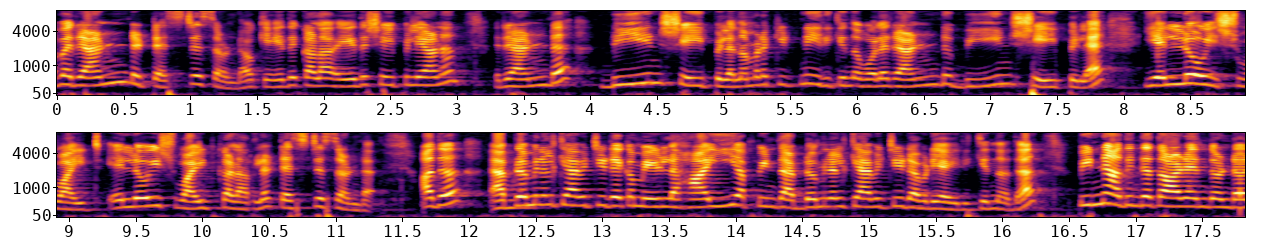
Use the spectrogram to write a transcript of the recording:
അപ്പോൾ രണ്ട് ടെസ്റ്റസ് ഉണ്ട്. ഓക്കെ ഏത് കളർ ഏത് ഷേപ്പിലെയാണ് രണ്ട് ബീൻ ഷേപ്പിൽ നമ്മുടെ കിഡ്നി ഇരിക്കുന്ന പോലെ രണ്ട് ബീൻ ഷേപ്പിൽ യെല്ലോയിഷ് വൈറ്റ് യെല്ലോയിഷ് വൈറ്റ് കളറിൽ ടെസ്റ്റസ് ഉണ്ട്. അത് അബ്ഡോമിനൽ ക്യാവിറ്റിയുടെ ഒക്കെ മേളിൽ high up in the abdominal ക്യാവിറ്റിയുടെ അവിടെയാണ് ഇരിക്കുന്നത്. പിന്നെ അതിന്റെ താഴെ എന്തുണ്ട്?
